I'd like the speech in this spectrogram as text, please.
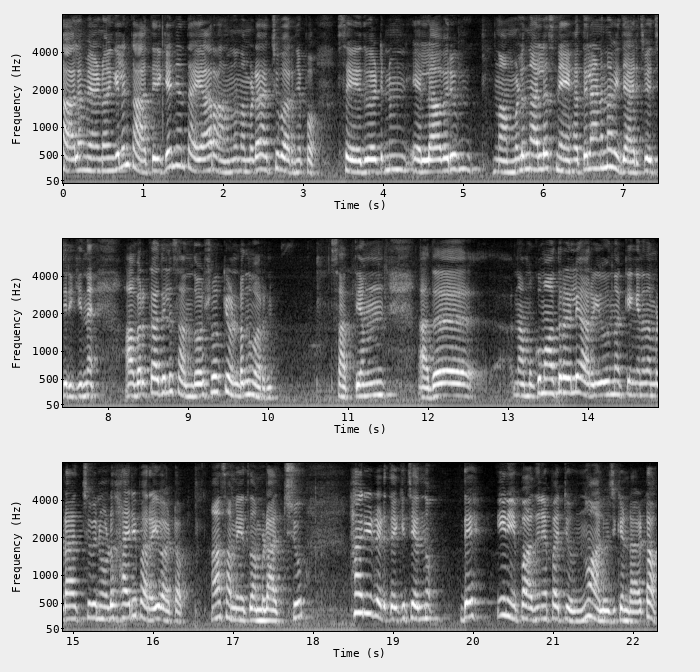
കാലം വേണമെങ്കിലും കാത്തിരിക്കാൻ ഞാൻ തയ്യാറാണെന്ന് നമ്മുടെ അച്ചു പറഞ്ഞപ്പോൾ സേതുവേട്ടനും എല്ലാവരും നമ്മൾ നല്ല സ്നേഹത്തിലാണെന്നാണ് വിചാരിച്ചു വെച്ചിരിക്കുന്നത് അവർക്കതിൽ സന്തോഷമൊക്കെ ഉണ്ടെന്ന് പറഞ്ഞു. സത്യം അത് നമുക്ക് മാത്രമല്ലേ അറിയൂ എന്നൊക്കെ ഇങ്ങനെ നമ്മുടെ അച്ചുവിനോട് ഹരി പറയുക കേട്ടോ. ആ സമയത്ത് നമ്മുടെ അച്ചു ഹരിയുടെ അടുത്തേക്ക് ചെന്നു. ദേ ഇനിയിപ്പോൾ അതിനെപ്പറ്റി ഒന്നും ആലോചിക്കണ്ട കേട്ടോ.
